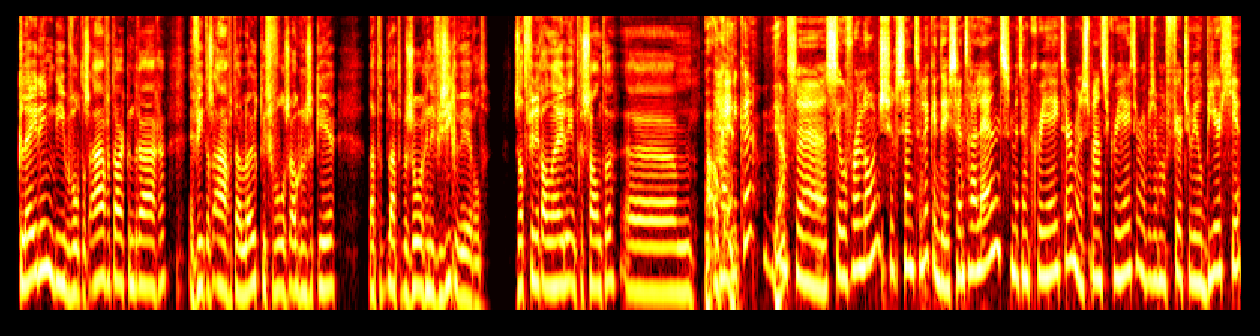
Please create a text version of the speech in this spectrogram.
kleding. Die je bijvoorbeeld als avatar kunt dragen. En vind je het als avatar leuk, kun je vervolgens ook nog eens een keer laten, laten bezorgen in de fysieke wereld. Dus dat vind ik al een hele interessante. Uh, maar ook Heineken, ja? onze uh, Silver Launch recentelijk in Decentraland. Met een creator, met een Spaanse creator. Hebben ze een virtueel biertje.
